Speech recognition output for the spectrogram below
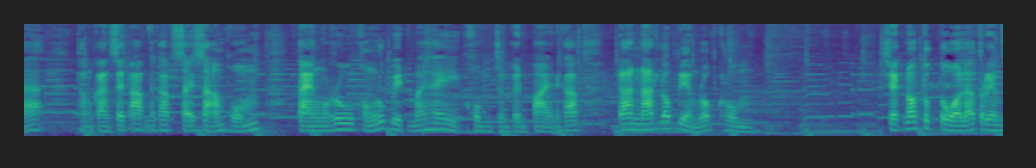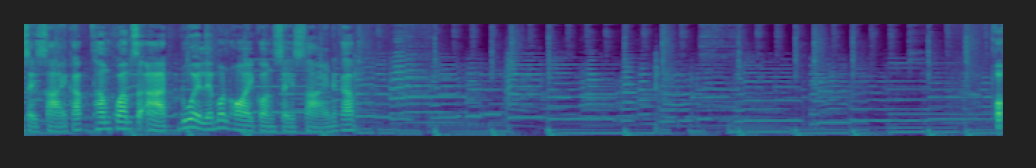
และทำการเซตอัพนะครับ สาย 3 ผม แต่งรูของลูกบิดไม่ให้คมจนเกินไปนะครับ ด้านนัดลบเหลี่ยมลบคม เช็คน็อตทุกตัวแล้วเตรียมใส่สายครับทำความสะอาดด้วยเลมอนออยล์ก่อนใส่สายนะครับพอ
